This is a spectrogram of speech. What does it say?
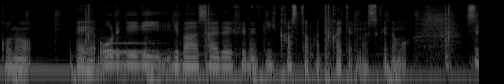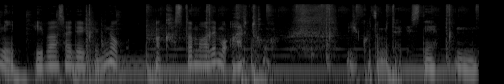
この、えー、Already Riverside FM にカスタマーって書いてありますけども、すでに Riverside FM の、まあ、カスタマーでもあるということみたいですね。うん。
